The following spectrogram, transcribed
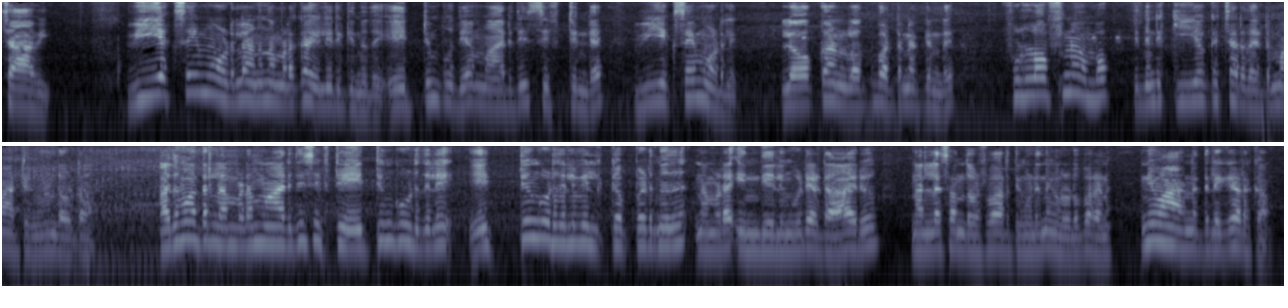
ചാവി. വി എക്സ് ഐ മോഡലാണ് നമ്മുടെ കയ്യിലിരിക്കുന്നത്. ഏറ്റവും പുതിയ മാരുതി സ്വിഫ്റ്റിന്റെ V X I model lock unlock ബട്ടണൊക്കെ ഉണ്ട്. ഫുൾ ഓപ്ഷൻ ആകുമ്പോൾ ഇതിന്റെ കീ ഒക്കെ ചെറുതായിട്ട് കേട്ടോ. അത് മാത്രമല്ല നമ്മുടെ മാരുതി സ്വിഫ്റ്റ് ഏറ്റവും കൂടുതൽ ഏറ്റവും കൂടുതൽ വിൽക്കപ്പെടുന്നത് നമ്മുടെ ഇന്ത്യയിലും കൂടി ആ ഒരു നല്ല സന്തോഷ വാർത്തയും കൂടി നിങ്ങളോട് പറയണം. ഇനി വാഹനത്തിലേക്ക് കിടക്കാം.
